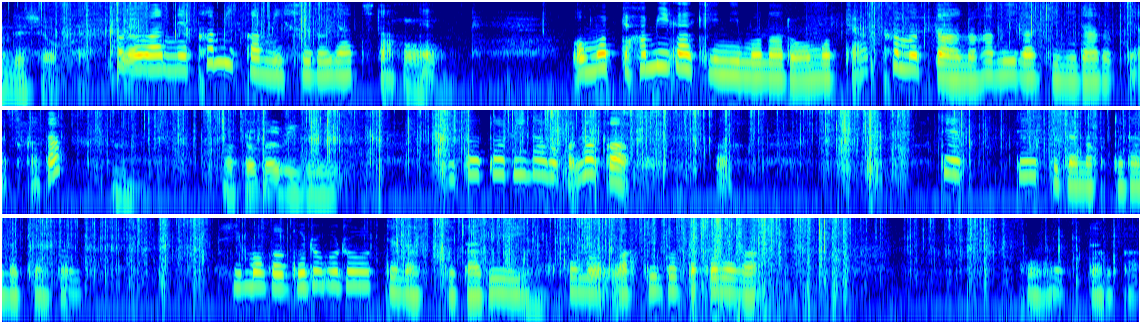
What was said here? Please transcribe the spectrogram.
何でしょうこれはねカミカミするやつだかって。おもちゃ歯磨きにもなるおもちゃ噛むとあの歯磨きになるってやつかな？またたびに。再びなのか。なんかあテープテープじゃなくてなんだっけあの紐がぐるぐるってなってたりこの脇のところがこうなんか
